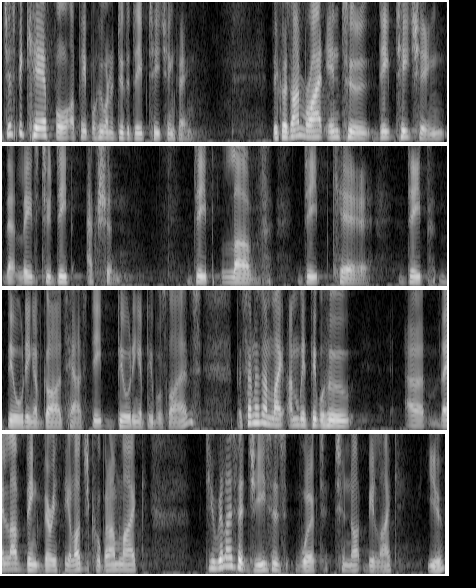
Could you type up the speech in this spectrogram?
Just be careful of people who want to do the deep teaching thing. Because I'm right into deep teaching that leads to deep action, deep love, deep care, deep building of God's house, deep building of people's lives. But sometimes I'm like, I'm with people who uh, they love being very theological, but I'm like, do you realize that Jesus worked to not be like you?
